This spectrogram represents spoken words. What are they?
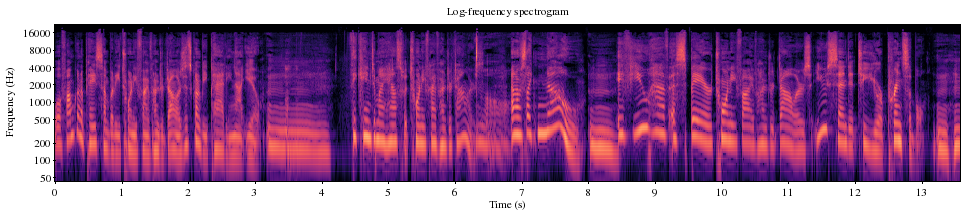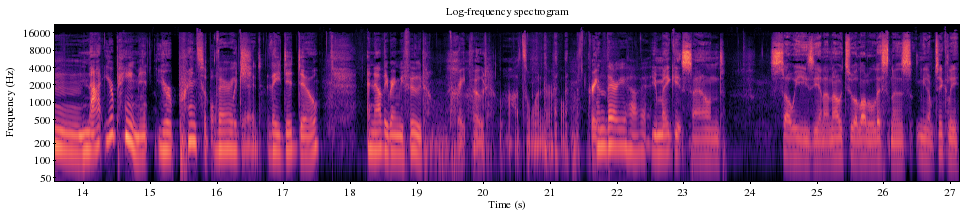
well, if I'm going to pay somebody $2,500, it's going to be Patti, not you. Mm. They came to my house with $2,500. And I was like, no. Mm. If you have a spare $2,500, you send it to your principal, mm-hmm. not your payment, your principal. Very which good. They did do. And now they bring me food. Great food. Oh, it's wonderful. Great. And there you have it. you make it sound so easy. And I know to a lot of listeners, you know, particularly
